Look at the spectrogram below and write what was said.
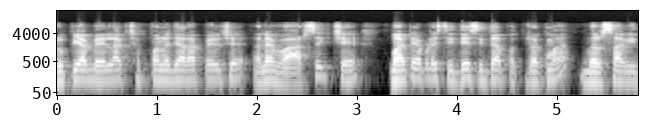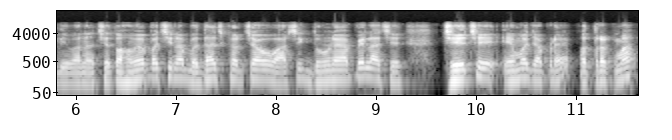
રૂપિયા બે લાખ છપ્પન હજાર આપેલ છે અને વાર્ષિક છે માટે આપણે સીધે સીધા પત્રકમાં દર્શાવી દેવાના છે. તો હવે પછીના બધા જ ખર્ચાઓ વાર્ષિક ધોરણે આપેલા છે, જે છે એમ જ આપણે પત્રકમાં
